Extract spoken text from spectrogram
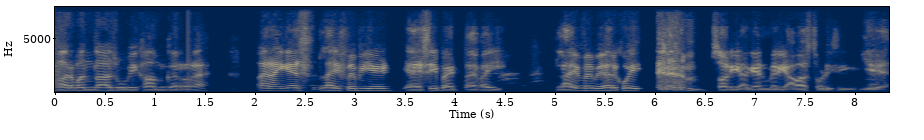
हर बंदा जो भी काम कर रहा है एंड आई गेस लाइफ में भी ये ऐसे ही बैठता है भाई। लाइफ में भी हर कोई सॉरी अगेन मेरी आवाज़ थोड़ी सी ये है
